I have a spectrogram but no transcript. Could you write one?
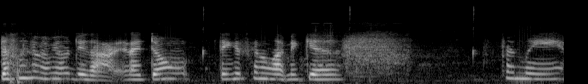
Definitely not gonna be able to do that, and I don't think it's gonna let me give friendly.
